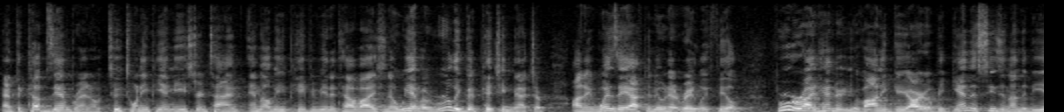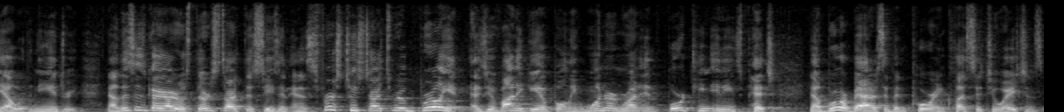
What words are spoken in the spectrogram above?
at the Cubs Zambrano, 2.20 p.m. Eastern Time, MLB pay-per-view to televise. You know, we have a really good pitching matchup on a Wednesday afternoon at Wrigley Field. Brewer right-hander Yovani Gallardo began the season on the DL with a knee injury. Now this is Gallardo's third start this season and his first two starts were brilliant as Yovani gave up only one earned run in 14 innings pitched. Now, Brewer batters have been poor in clutch situations,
